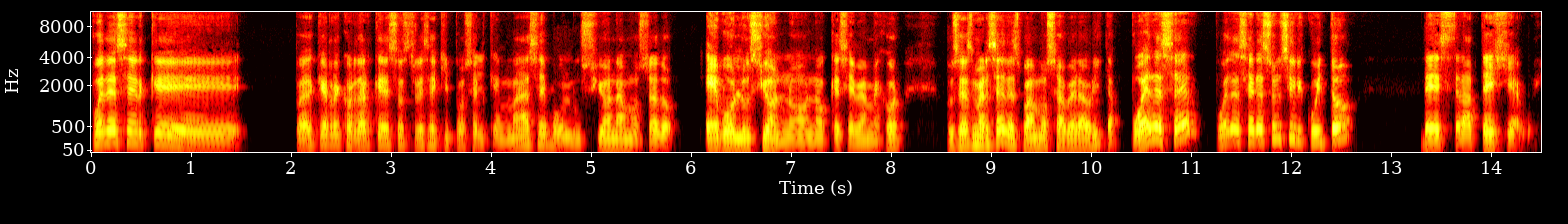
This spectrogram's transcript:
puede ser que, puede que recordar que de esos tres equipos el que más evolución ha mostrado, evolución, no, no que se vea mejor, pues es Mercedes, vamos a ver ahorita. Puede ser, puede ser, es un circuito de estrategia, güey.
